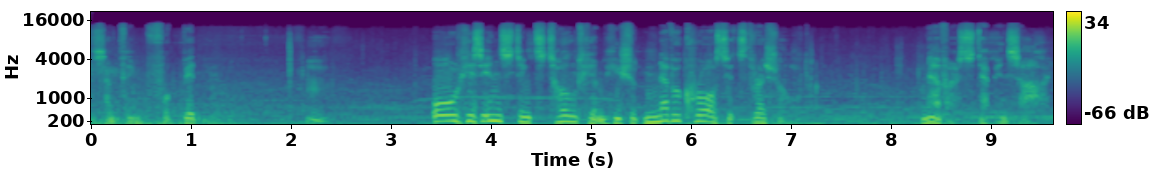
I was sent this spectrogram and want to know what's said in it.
something forbidden. Hmm. All his instincts told him he should never cross its threshold. Never step inside.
